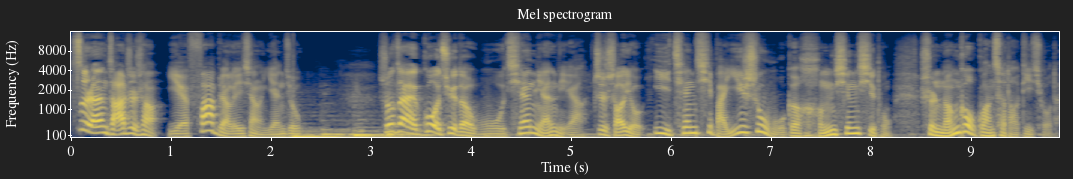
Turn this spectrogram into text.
自然》杂志上也发表了一项研究，说在过去的五千年里啊，至少有一千七百一十五个恒星系统是能够观测到地球的，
